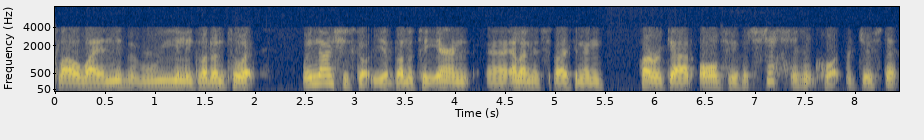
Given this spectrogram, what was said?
slow away and never really got into it we know she's got the ability. Aaron uh, Ellen has spoken in high regard of her, but she just hasn't quite produced it.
